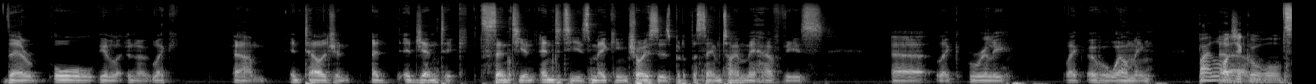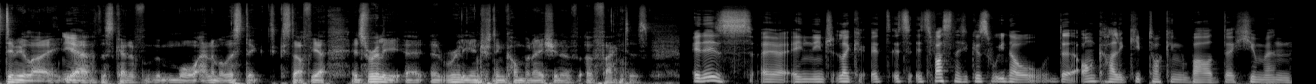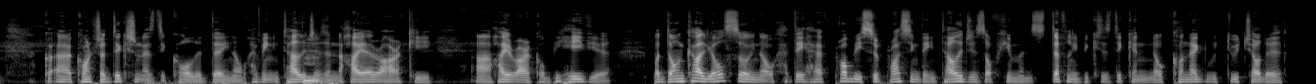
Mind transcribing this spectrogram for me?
they're all you know, you know like um, intelligent, agentic, sentient entities making choices, but at the same time they have these uh, like really like overwhelming biological um, stimuli. Yeah. yeah. this kind of more animalistic stuff. Yeah, it's really a, a really interesting combination of, of factors. It is uh, in like it, it's it's fascinating because we know the Oankali keep talking about the human uh, contradiction, as they call it. The, you know, having intelligence mm. and hierarchy, uh, hierarchical behavior. But Oankali also, you know, they have probably surpassing the intelligence of humans, definitely because they can, you know, connect with each other,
